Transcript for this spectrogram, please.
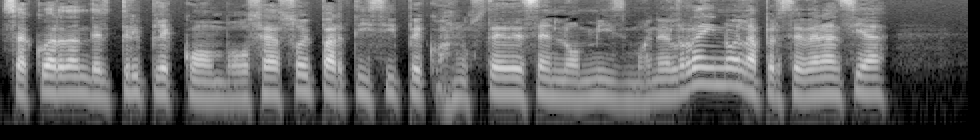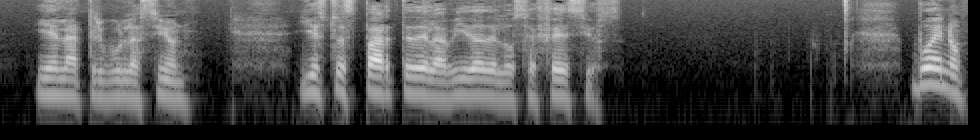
¿se acuerdan del triple combo? O sea, soy partícipe con ustedes en lo mismo, en el reino, en la perseverancia y en la tribulación. Y esto es parte de la vida de los efesios. Bueno,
